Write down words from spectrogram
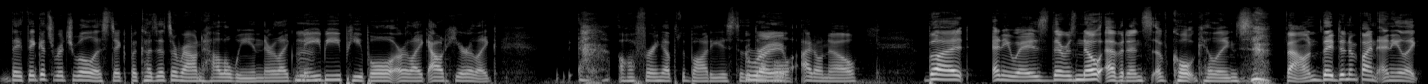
they think it's ritualistic because it's around halloween they're Mm. like maybe people are like out here like offering up the bodies to the Right. devil i don't know but anyways there was no evidence of cult killings found they didn't find any like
